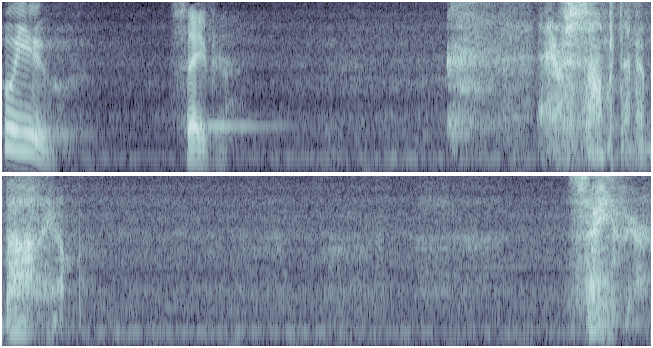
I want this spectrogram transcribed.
Who are you? Savior. And there was something about him. Savior.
